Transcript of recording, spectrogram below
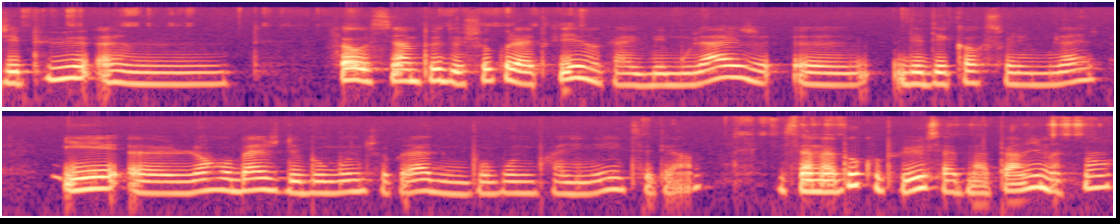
j'ai pu euh, faire aussi un peu de chocolaterie, donc avec des moulages, des décors sur les moulages et euh, l'enrobage de bonbons de chocolat, de bonbons de praliné, etc. Et ça m'a beaucoup plu, ça m'a permis maintenant,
